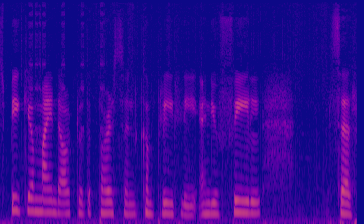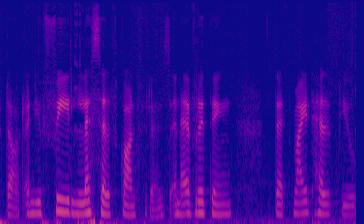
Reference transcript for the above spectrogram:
speak your mind out to the person completely and you feel self doubt and you feel less self confidence and everything that might help you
